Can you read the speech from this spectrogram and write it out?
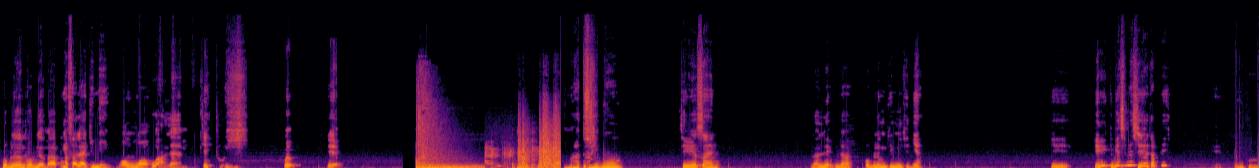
Problem, problem. Apa masalah lagi ni? Wallahu a'lam. Okay? Ui. Well, ya, ya. RM500 ribu. Seriusan? Lalek pula. Problem game macam ni lah. Okay. Okay, biasa-biasa je tapi. Okay, ribu.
